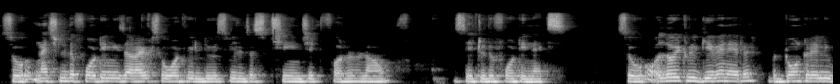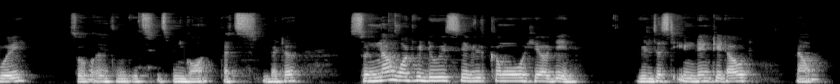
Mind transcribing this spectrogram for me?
so naturally the 14 is arrived. So what we'll do is we'll just change it for now say to the 14x so although it will give an error but don't really worry. So i think it's, it's been gone. That's better. So now what we do is we will come over here again we'll just indent it out. Now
